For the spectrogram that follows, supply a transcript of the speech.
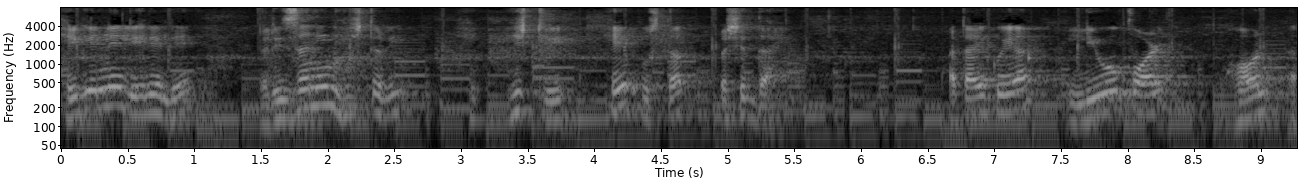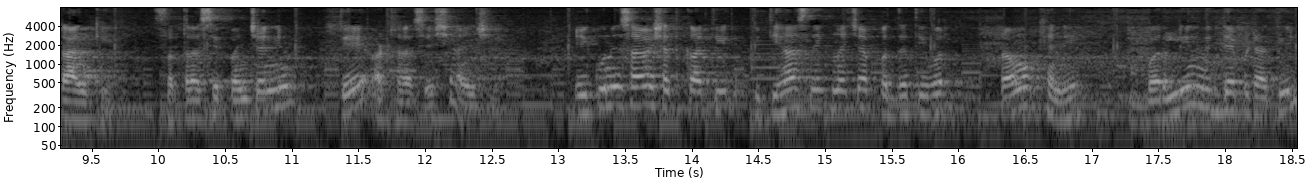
हेगेलने लिहिलेले रिझन इन हिस्टरी हिस्ट्री हे पुस्तक प्रसिद्ध आहे. आता ऐकूया लिओपॉल्ड व्हॉन रांके सतराशे पंच्याण्णव ते अठराशे शहाऐंशी. एकोणीसाव्या शतकातील इतिहास लेखनाच्या पद्धतीवर प्रामुख्याने बर्लिन विद्यापीठातील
